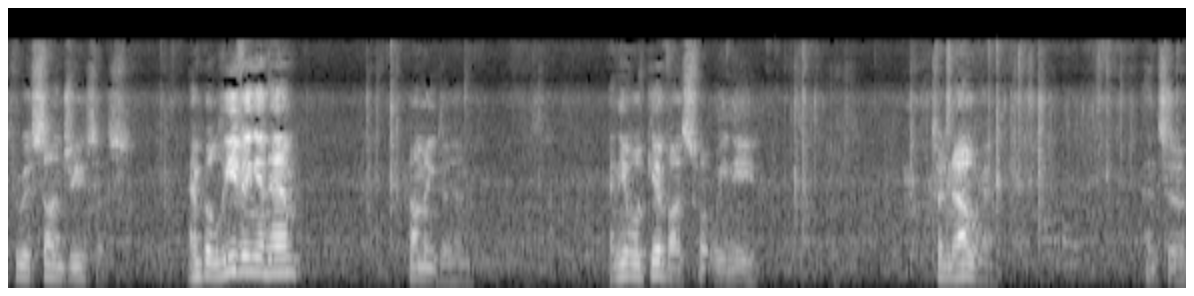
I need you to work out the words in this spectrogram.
through His Son Jesus. And believing in Him, coming to Him. And He will give us what we need to know Him and to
